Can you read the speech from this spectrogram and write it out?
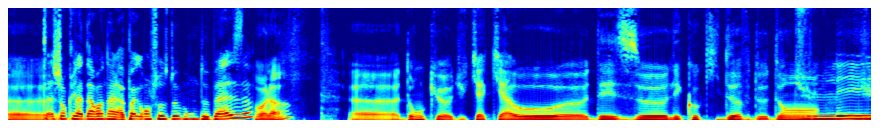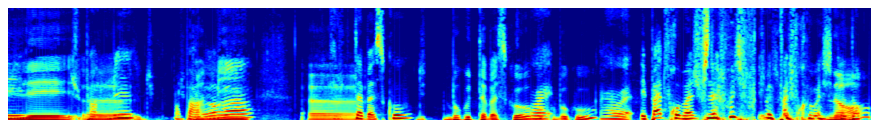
Euh, Sachant que la daronne elle a pas grand chose de bon de base. Voilà. Euh, donc euh, du cacao, euh, des œufs, les coquilles d'œufs dedans, du lait, du lait, du pain de mie, du, on du pain de parlera, mie, du tabasco. beaucoup de tabasco, Ouais. beaucoup beaucoup. Ah ouais. Et pas de fromage, finalement, foutent même pas le fromage dedans. Non,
